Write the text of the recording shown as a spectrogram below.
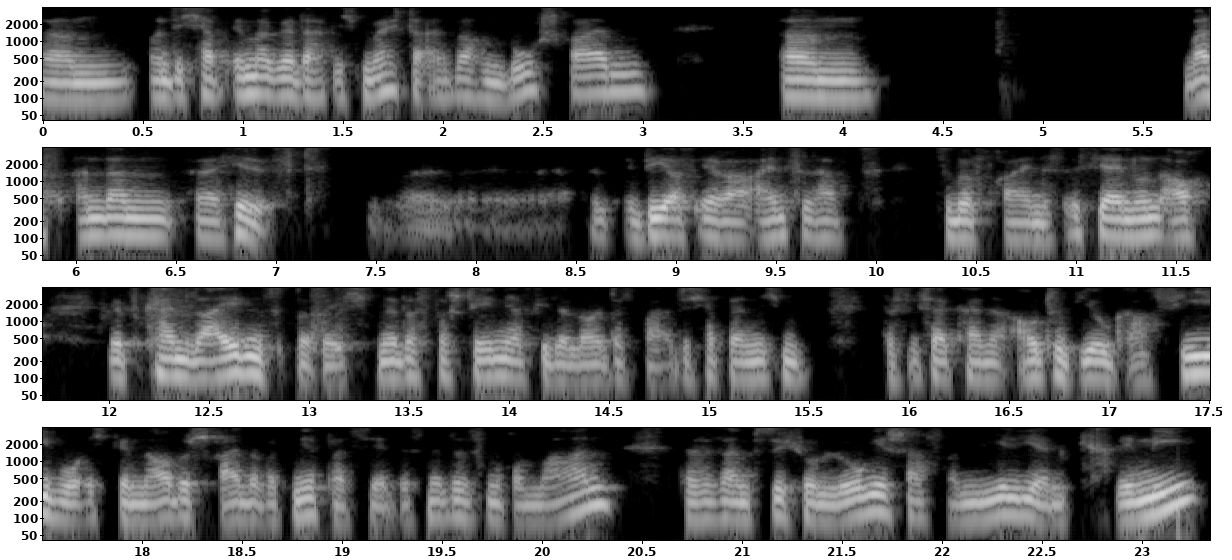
Ähm, und ich habe immer gedacht, ich möchte einfach ein Buch schreiben, ähm, was anderen äh, hilft, äh, sie aus ihrer Einzelhaft zu befreien. Das ist ja nun auch jetzt kein Leidensbericht. Ne? Das verstehen ja viele Leute falsch. Ich habe ja nicht, das ist ja keine Autobiografie, wo ich genau beschreibe, was mir passiert ist. Ne? Das ist ein Roman, das ist ein psychologischer Familienkrimi,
